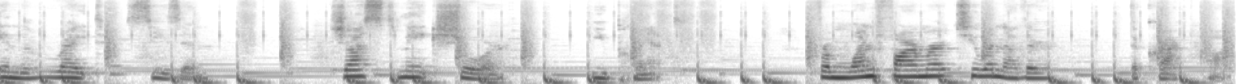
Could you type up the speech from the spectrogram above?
in the right season. Just make sure you plant. From one farmer to another, the cracked pot.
